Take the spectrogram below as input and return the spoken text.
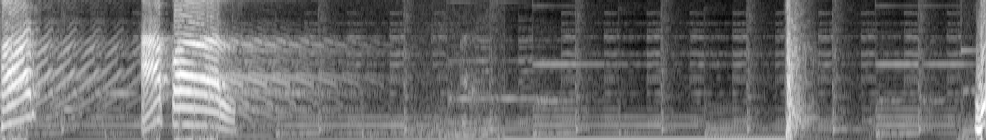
for apple. B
